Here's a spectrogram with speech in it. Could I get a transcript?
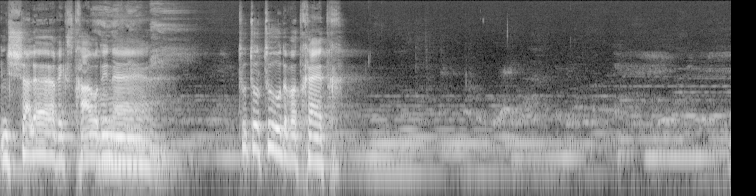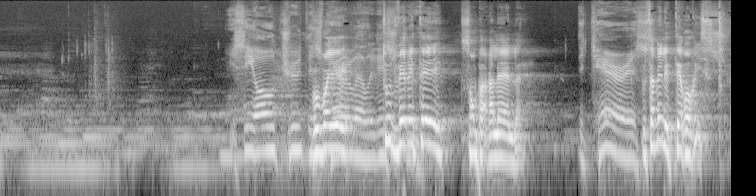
Une chaleur extraordinaire tout autour de votre être. Vous voyez, true. vérités sont parallèles. Vous savez, les terroristes,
